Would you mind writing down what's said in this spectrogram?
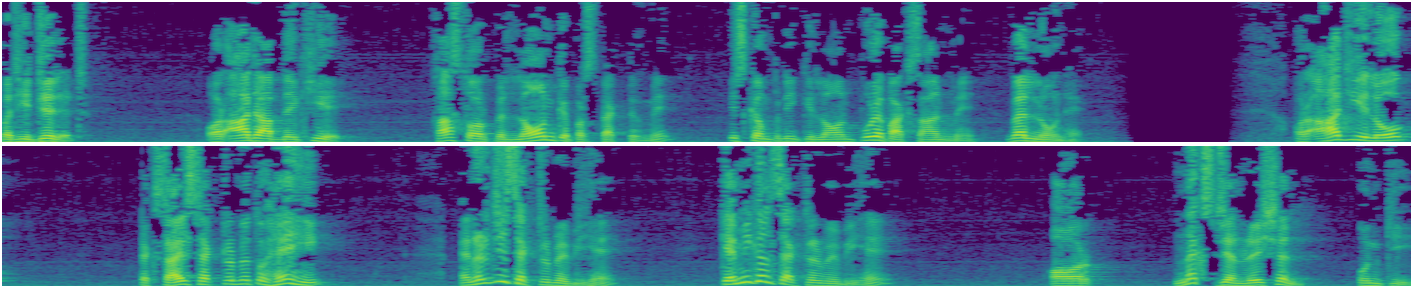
but he did it اور آج آپ دیکھیے خاص طور پہ لون کے پرسپیکٹو میں اس کمپنی کی لون پورے پاکستان میں ویل نون ہے اور آج یہ لوگ ٹیکسٹائل سیکٹر میں تو ہیں ہی انرجی سیکٹر میں بھی ہیں کیمیکل سیکٹر میں بھی ہیں اور نیکسٹ جنریشن ان کی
